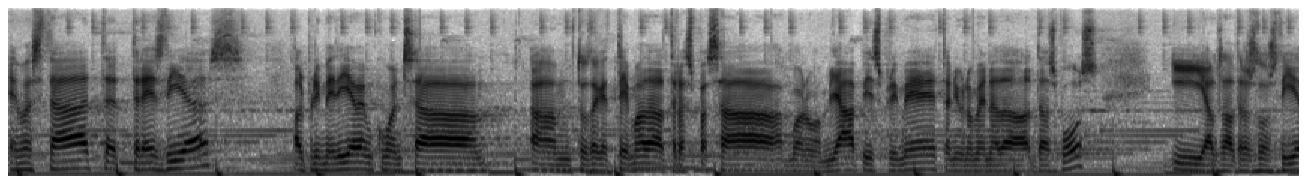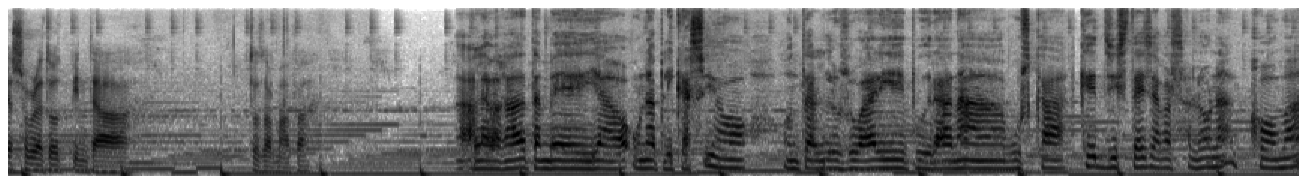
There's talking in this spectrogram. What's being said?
Hem estat tres dies. El primer dia vam començar amb tot aquest tema de traspassar bueno, amb llapis primer, tenir una mena d'esbós de, i els altres dos dies sobretot pintar tot el mapa. A la vegada també hi ha una aplicació on l'usuari podrà anar a buscar què existeix a Barcelona com a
